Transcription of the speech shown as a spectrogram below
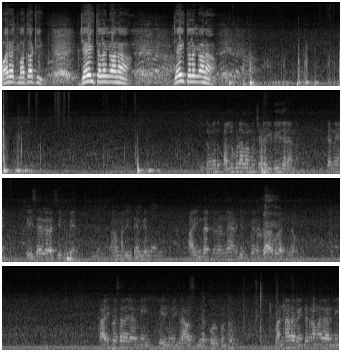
భారత్ మాతాకి జై తెలంగాణ జై తెలంగాణ. ఇంతకుముందు కూడా ముచ్చట ఈ డివిజన్ అన్న. ఇక్కడనే కేసీఆర్ గారు వచ్చి చెప్పిపోయింది. మరి ఇంటి ఆ ఇంటి అట్లనే ఉన్నాయి ఆయన చెప్పిపోయిన జాగ కూడా అట్లనే ఉంది. కాళీప్రసాద్ గారిని వేదిక మీదకి రావాల్సిందిగా కోరుకుంటూ వన్నాల వెంకటరమణ గారిని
